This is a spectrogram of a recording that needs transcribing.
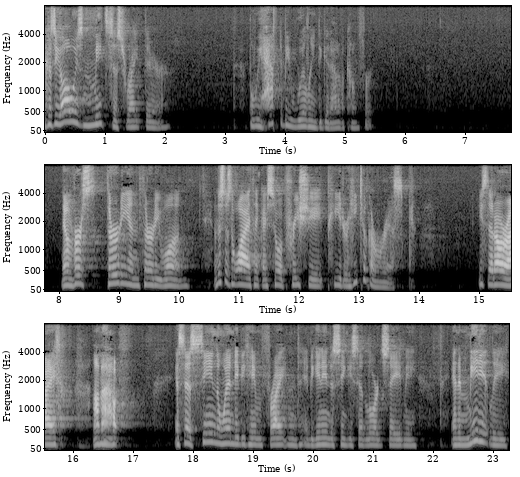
because He always meets us right there. But we have to be willing to get out of a comfort. Now, in verse 30 and 31, and this is why I think I so appreciate Peter, he took a risk. He said, All right, I'm out. It says, Seeing the wind, he became frightened and beginning to sink. He said, Lord, save me. And immediately,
